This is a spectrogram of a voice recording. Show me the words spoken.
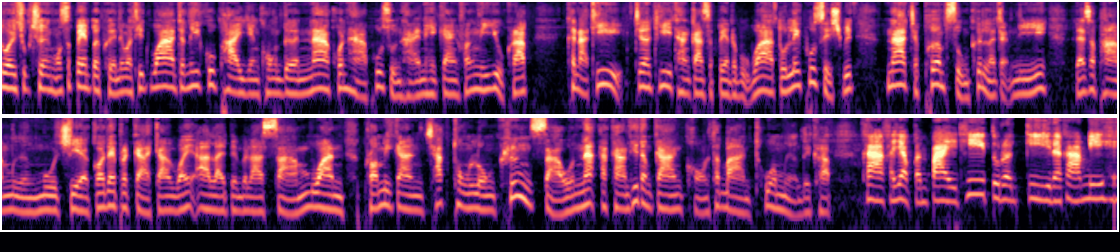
หน่วยฉุกเฉินของสเปนเปิดเผยในวันอาทิตย์ว่าเจ้าหน้าที่กู้ภัยยังคงเดินหน้าค้นหาผู้สูญหายในเหตุการณ์ครั้งนี้อยู่ครับ ขณะที่เจ้าหน้าที่ทางการสเปนระบุว่าตัวเลขผู้เสียชีวิตน่าจะเพิ่มสูงขึ้นหลังจากนี้ และสภาเมืองมูเชียก็ได้ประกาศการไว้อาลัยเป็นเวลา 3 วัน เพราะมีการชักธงลงครึ่งเสาณอาคารที่ทำการของรัฐบาลทั่วเมืองด้วยครับ ค่ะขยับกันไปที่ตุรกีนะคะมีเห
